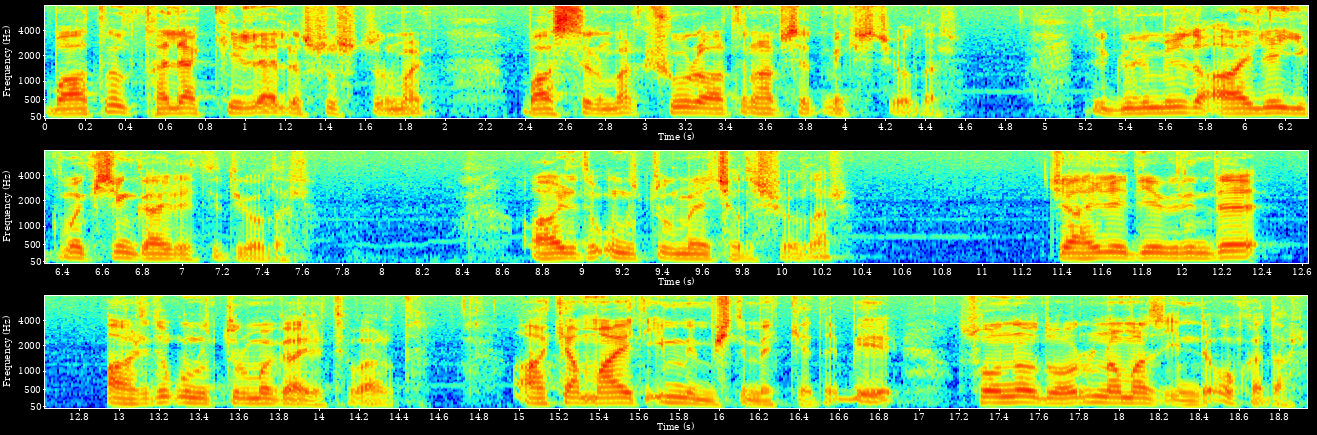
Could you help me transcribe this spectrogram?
batıl talakkilerle susturmak, bastırmak, şuur altına hapsetmek istiyorlar. İşte günümüzde aileyi yıkmak için gayret ediyorlar. Ahireti unutturmaya çalışıyorlar. Cahiliye devrinde ahireti unutturma gayreti vardı. Ahkam ayet inmemişti Mekke'de. Bir sonuna doğru namaz indi o kadar.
